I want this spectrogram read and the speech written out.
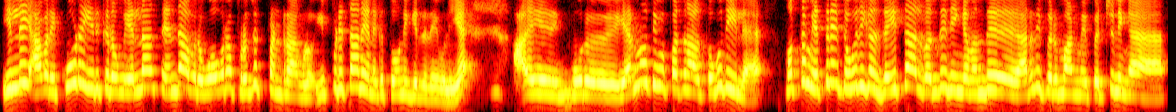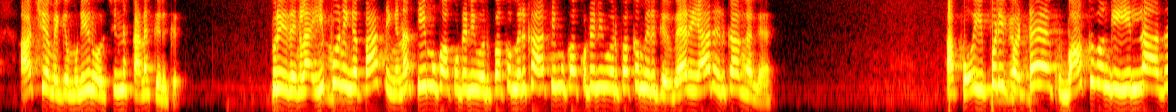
இல்லை அவரை கூட இருக்கிறவங்க எல்லாம் சேர்ந்து அவரை ஓவரா ப்ரொஜெக்ட் பண்றாங்களோ? இப்படித்தான் எனக்கு தோணுகிறதே ஒழிய ஒரு இருநூத்தி முப்பத்தி நாலு தொகுதியில மொத்தம் எத்தனை தொகுதிகள் ஜெயித்தால் வந்து நீங்க வந்து அறுதி பெரும்பான்மை பெற்று நீங்க ஆட்சி அமைக்க முடியும்னு ஒரு சின்ன கணக்கு இருக்கு. புரியுதுங்களா? இப்போ நீங்க பாத்தீங்கன்னா திமுக கூட்டணி ஒரு பக்கம் இருக்கு? அதிமுக கூட்டணி ஒரு பக்கம் இருக்கு. வேற யார் இருக்காங்கங்க? அப்போ இப்படிப்பட்ட வாக்கு வங்கி இல்லாத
